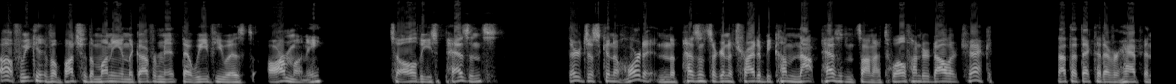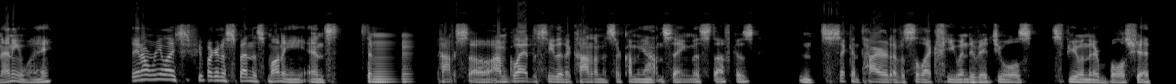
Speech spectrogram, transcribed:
oh, if we give a bunch of the money in the government that we view as our money to all these peasants, they're just going to hoard it. And the peasants are going to try to become not peasants on a $1,200 check. Not that that could ever happen anyway they don't realize these people are going to spend this money and so i'm glad to see that economists are coming out and saying this stuff because i'm sick and tired of a select few individuals spewing their bullshit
